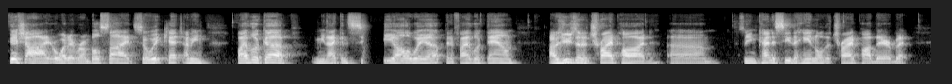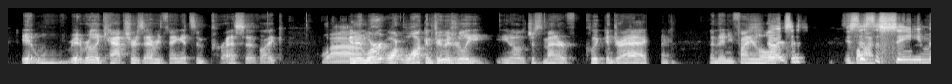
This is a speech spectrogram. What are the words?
fish eye or whatever on both sides. So it catch. I mean, if I look up, I mean, I can see all the way up, and if I look down, I was using a tripod, um, so you can kind of see the handle of the tripod there, but it it really captures everything. It's impressive. Like Wow. and then we're, wa- walking through is really you know just a matter of click and drag and then you find your little Now, is this is this the same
